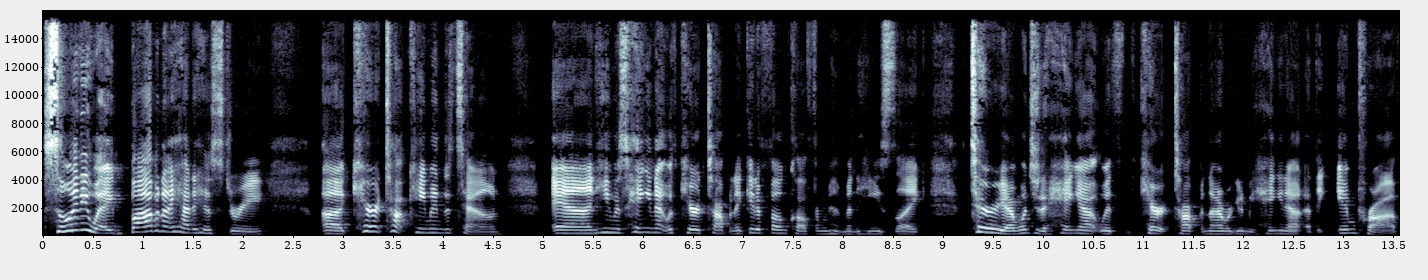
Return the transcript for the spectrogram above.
so anyway, Bob and I had a history. Uh, Carrot Top came into town and he was hanging out with Carrot Top, and I get a phone call from him, and he's like, Terry, I want you to hang out with Carrot Top, and I we're going to be hanging out at the Improv,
